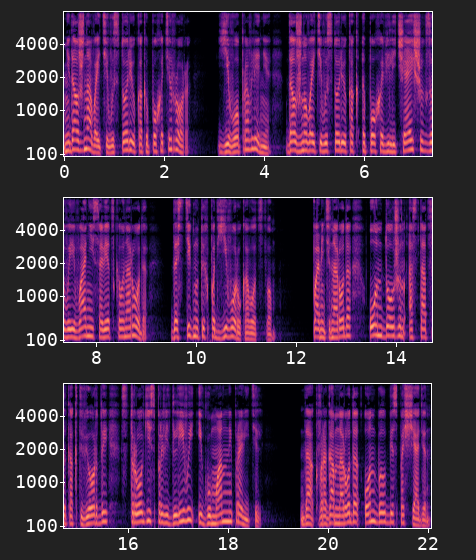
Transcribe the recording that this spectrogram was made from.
не должна войти в историю как эпоха террора. Его правление должно войти в историю как эпоха величайших завоеваний советского народа, достигнутых под его руководством. В памяти народа он должен остаться как твердый, строгий, справедливый и гуманный правитель. Да, к врагам народа он был беспощаден,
